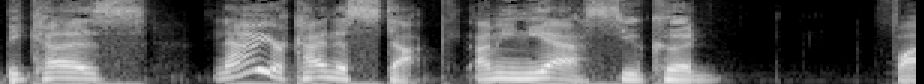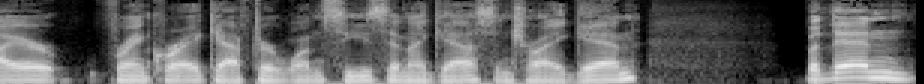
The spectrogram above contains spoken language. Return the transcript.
because now you're kind of stuck. I mean, yes, you could fire Frank Reich after one season, I guess, and try again. But then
